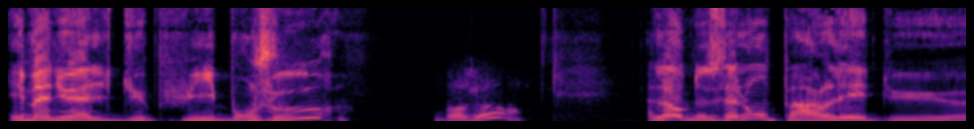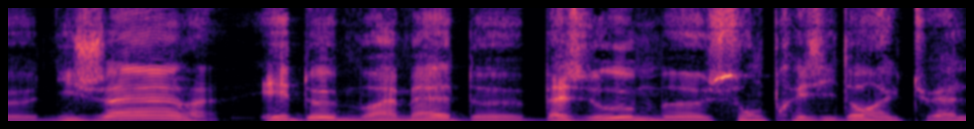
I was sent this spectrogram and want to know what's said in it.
Emmanuel Dupuis, bonjour. Bonjour. Alors nous allons parler du euh, Niger et de Mohamed Bazoum, euh, son président actuel.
